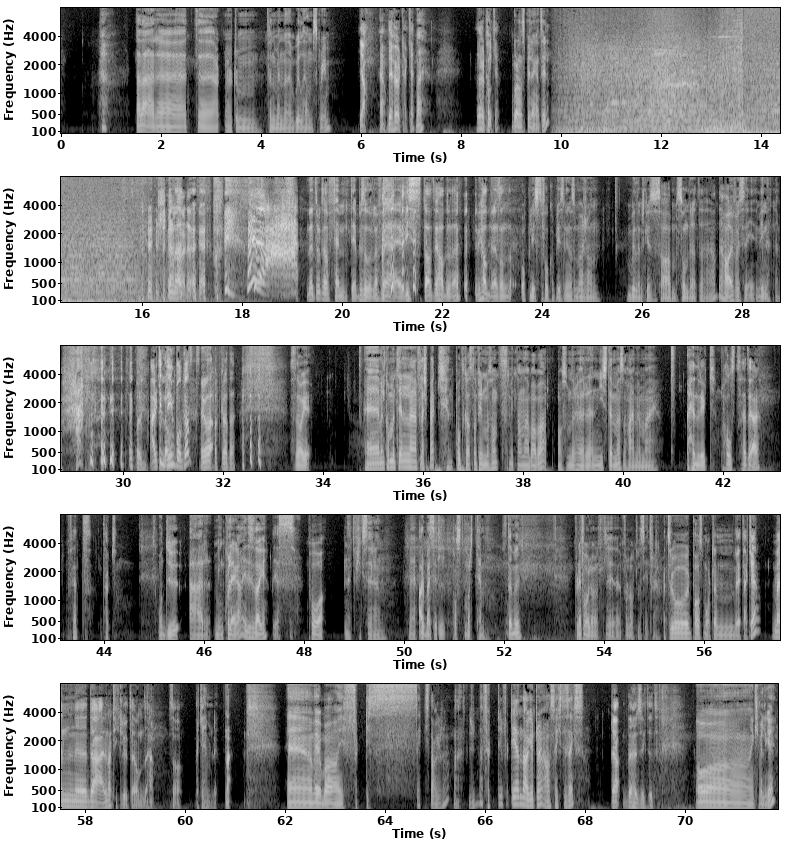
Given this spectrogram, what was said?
Nei, det er eh, et eh, Har du hørt om fenomenet Wilhelm Scream? Ja, Det hørte jeg ikke. Nei. Det hørte Kan- jeg ikke. Går det an å spille en gang til? Det? tok sånn 50 episoder før jeg visste at vi hadde det. Vi hadde en sånn folkeopplysning, og så bare sånn Wilhelm så sa Sondre at ja, det har vi faktisk i vignetten. Jeg bare, Hæ?! Bare Er det ikke din podkast? Jo, det er akkurat det. Så det var gøy. Eh, velkommen til eh, Flashback, en podkast om film og sånt. Mitt navn er Baba, og som dere hører en ny stemme, så har jeg med meg Henrik Holst heter jeg. Fett. Takk. Og du er min kollega i disse dager Yes. på Netflix-serien med arbeidstittel Post Mortem. Stemmer. For det får vi lov lov til å si, tror jeg. Jeg tror post mortem vet jeg ikke, men eh, det er en artikkel ute om det. Ja. Så det er ikke hemmelig. Eh, vi har jobba i 46 dager nå? Nei, det er 40, 41 dager, tror jeg, av 66. Ja, det høres riktig ut. Og egentlig veldig gøy.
